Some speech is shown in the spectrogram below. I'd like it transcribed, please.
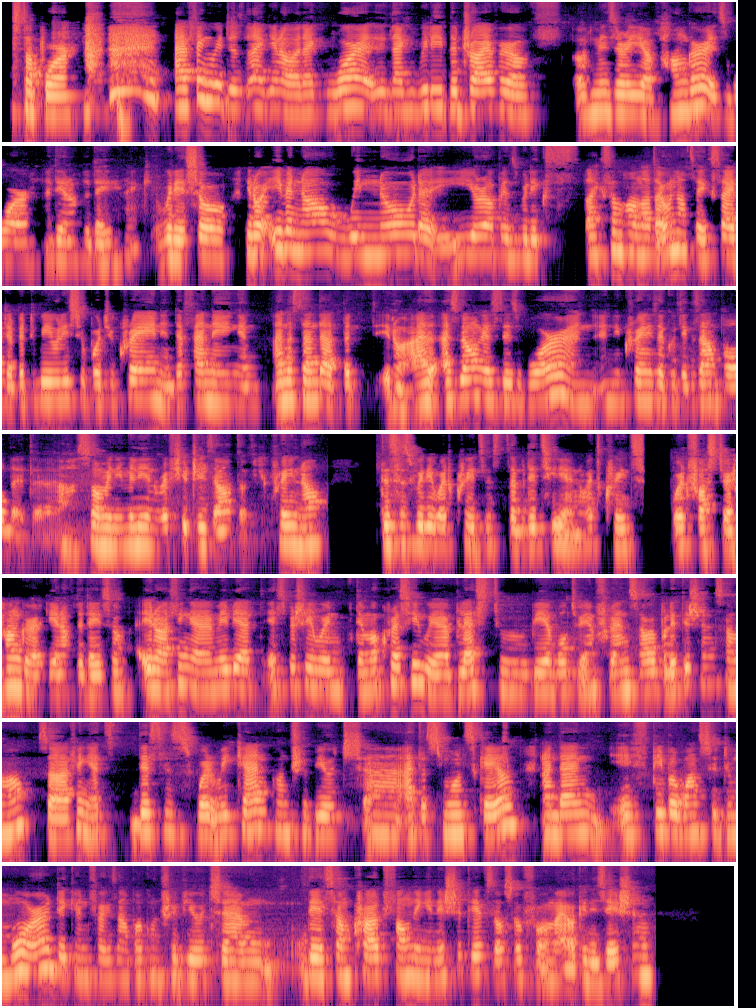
Stop war. I think we just like you know like war like really the driver of of misery of hunger is war at the end of the day. Like really, so you know even now we know that Europe is really like somehow not, I would not say excited, but we really support Ukraine in defending and understand that. But, you know, as, as long as there's war and, and Ukraine is a good example that uh, so many million refugees out of Ukraine now, this is really what creates instability and what creates would foster hunger at the end of the day. So, you know, I think uh, maybe at, especially when democracy, we are blessed to be able to influence our politicians somehow. So I think it's, this is where we can contribute uh, at a small scale. And then if people want to do more, they can, for example, contribute. Um, there's some crowdfunding initiatives also for my organization.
